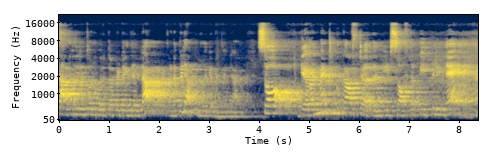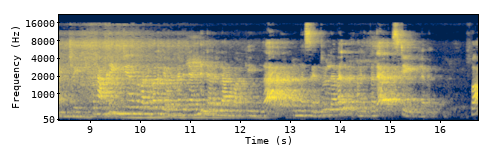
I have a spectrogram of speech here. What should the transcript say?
സാഹചര്യത്തോട് പൊരുത്തപ്പെട്ട ഇതെല്ലാം നടപ്പിലാക്കുന്നത് ഗവൺമെന്റ് ആണ്. So government look after the needs of the people in a country അപ്പൊ നമ്മുടെ ഇന്ത്യ എന്ന് പറയുമ്പോൾ ഗവൺമെന്റ് രണ്ട് ലെവലിലാണ് വർക്ക് ചെയ്യുന്നത്. ലെവൽ അടുത്തത് സ്റ്റേറ്റ് ലെവൽ അപ്പോൾ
